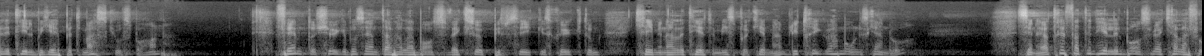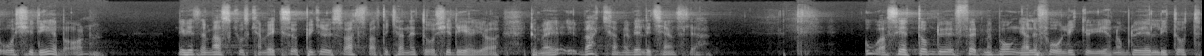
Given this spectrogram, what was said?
ni till begreppet maskrosbarn? 15-20 procent av alla barn som växer upp i psykisk sjukdom, kriminalitet och missbruk hemma blir trygga och harmoniska ändå. Sen har jag träffat en hel del barn som jag kallar för orkidébarn. Ni vet en maskros kan växa upp i grus och asfalt, det kan inte orkidéer göra. De är vackra men väldigt känsliga. Oavsett om du är född med många eller få lyckogen, om du är lite åt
